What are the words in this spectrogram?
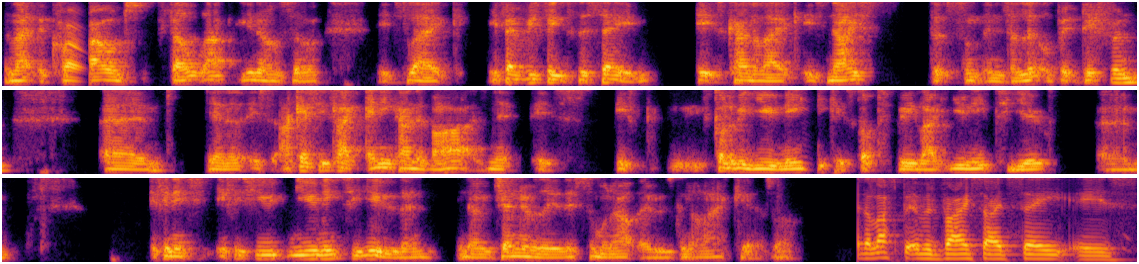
And like the crowd felt that, you know, so it's like if everything's the same, it's kind of like it's nice that something's a little bit different. Um, yeah, it's I guess it's like any kind of art, isn't it? It's it's it's got to be unique. It's got to be like unique to you. Um, if it's if it's unique to you, then you know generally there's someone out there who's going to like it as well. The last bit of advice I'd say is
